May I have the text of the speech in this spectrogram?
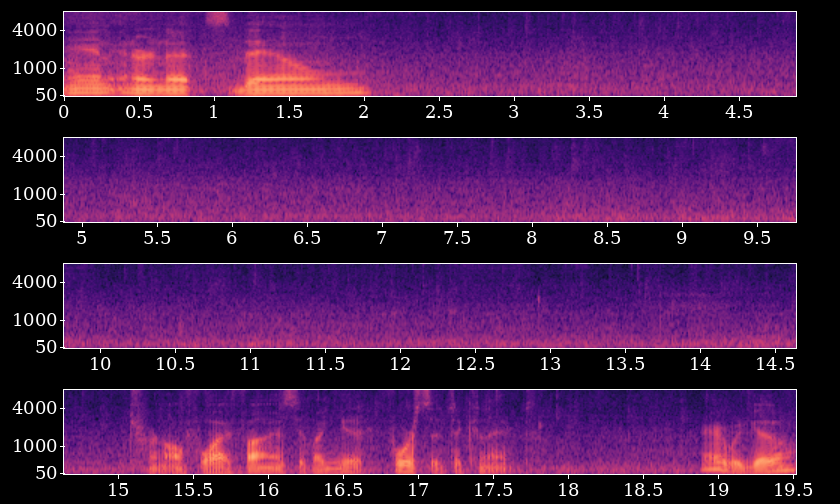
And internet's down. Turn off Wi-Fi and see if I can get it, force it to connect. There we go.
